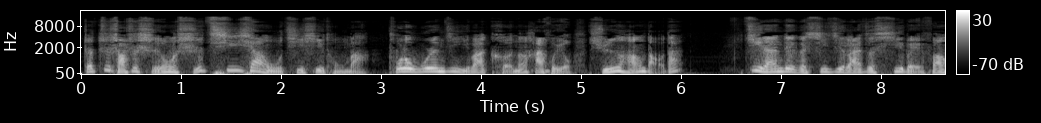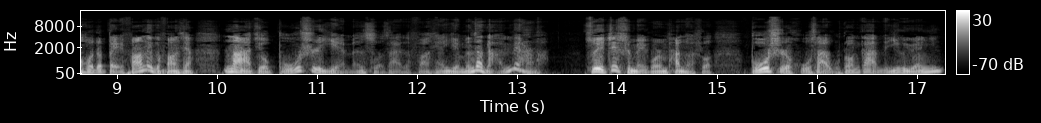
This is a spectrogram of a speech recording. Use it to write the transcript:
这至少是使用了十七项武器系统吧，除了无人机以外，可能还会有巡航导弹。既然这个袭击来自西北方或者北方那个方向，那就不是也门所在的方向，也门在南边了。所以这是美国人判断说不是胡塞武装干的一个原因。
